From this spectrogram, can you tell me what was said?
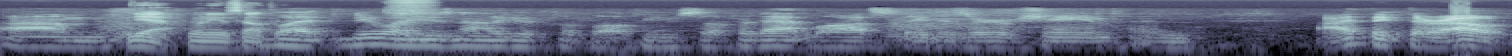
Um, Yeah, when he was healthy. But BYU is not a good football team, so for that loss, they deserve shame, and I think they're out.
